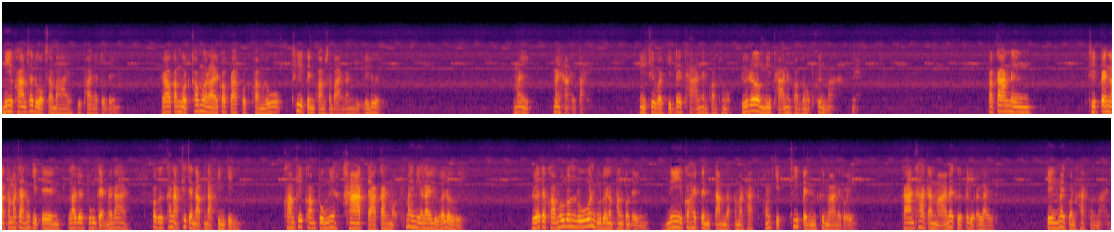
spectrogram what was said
มีความสะดวกสบายอยู่ภายในตนเอง เรากำหนดเข้าเมื่อไรก็ปรากฏความรู้ที่เป็นความสบายนั้นอยู่เรื่อยๆ ไม่ไม่หายไป นี่ชื่อว่าจิตได้ฐานแห่งความสงบ หรือเริ่มมีฐานแห่งความสงบขึ้นมา ประการหนึ่ง ที่เป็นหลักธรรมชาติของจิตเอง เราจะปรุงแต่งไม่ได้ ก็คือขณะที่จะดับดับจริง ๆ ความคิดความปรุงนี่ขาดจากกันหมด ไม่มีอะไรเหลือเลย เหลือแต่ความรู้ล้วนๆอยู่โดยลำพังตนเอง นี่ก็ให้เป็นตามหลักธรรมชาติของจิตที่เป็นขึ้นมาในตัวเอง การคาดการหมายไม่เกิดประโยชน์อะไรจึงไม่ควรคาดความหมาย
